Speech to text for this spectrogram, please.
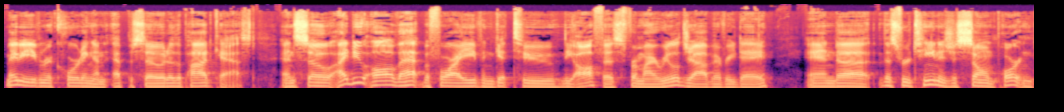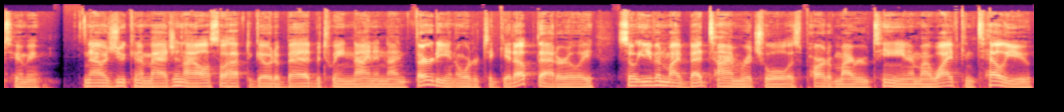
maybe even recording an episode of the podcast. And so I do all that before I even get to the office for my real job every day. And uh, this routine is just so important to me. Now, as you can imagine, I also have to go to bed between 9 and 9:30 in order to get up that early. So even my bedtime ritual is part of my routine, and my wife can tell you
